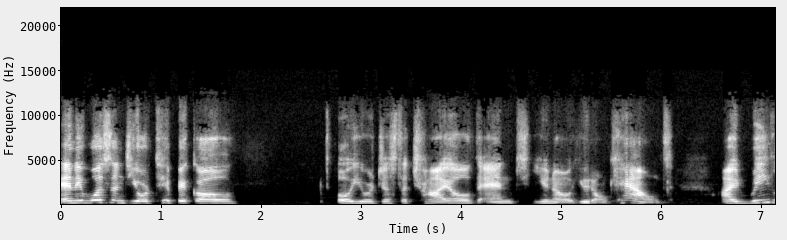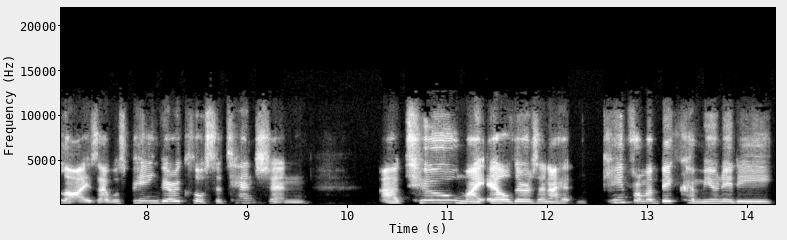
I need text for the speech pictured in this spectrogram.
And it wasn't your typical, oh, you're just a child and you know, you don't count. I realized I was paying very close attention uh, to my elders, and I came from a big community,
